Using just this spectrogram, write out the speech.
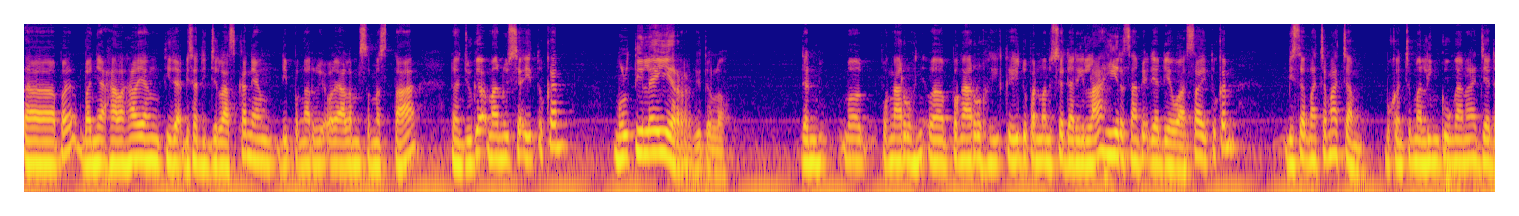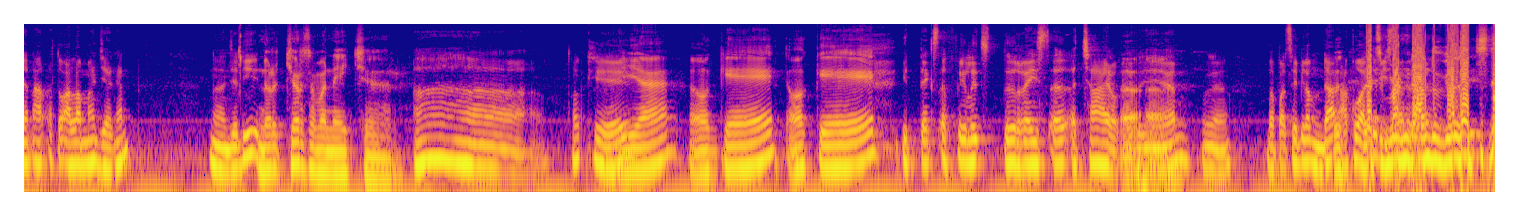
eh, apa banyak hal-hal yang tidak bisa dijelaskan yang dipengaruhi oleh alam semesta. Dan juga manusia itu kan multi layer gitu loh. Dan pengaruh pengaruh kehidupan manusia dari lahir sampai dia dewasa itu kan bisa macam-macam. Bukan cuma lingkungan aja dan atau alam aja kan. Nah jadi Nurture sama nature. ah oke Iya, oke, oke. it takes a village to raise a, a child gitu Uh-uh. kan Ya. bapak saya bilang enggak aku aja Let's bisa burn down the village.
